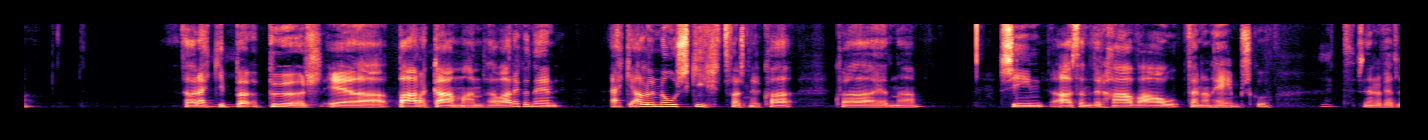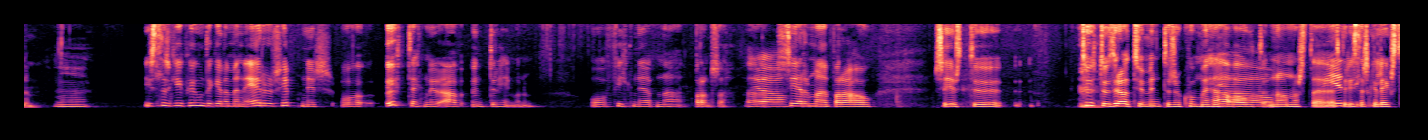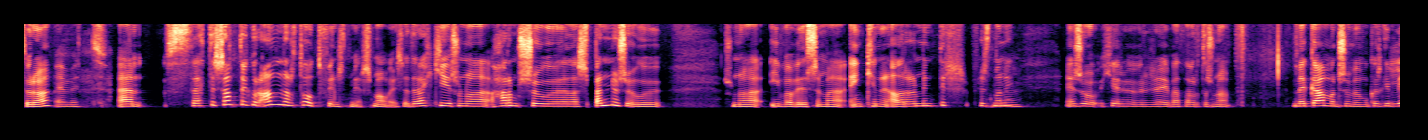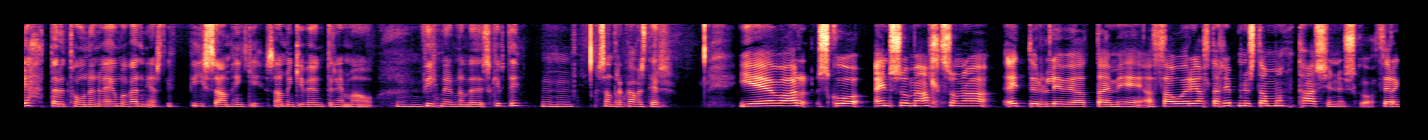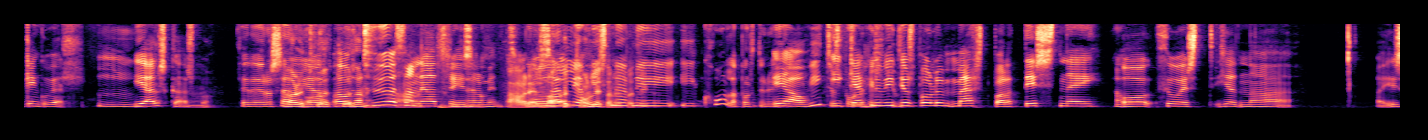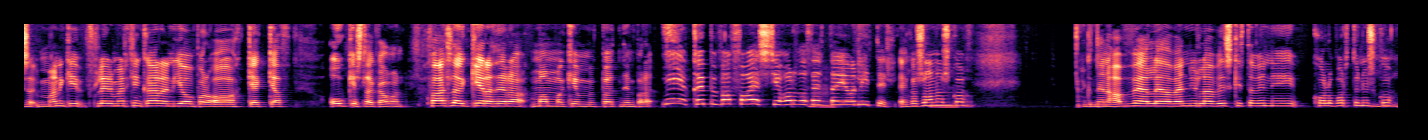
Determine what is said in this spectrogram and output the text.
það var ekki bö- böl eða bara gaman, það var einhvern veginn ekki alveg nóg skýrt fannst mér hvað, hvaða hérna, sín aðstandur hafa á þennan heim sko, sem þeir eru að fjallum. Nei. Íslenski kvikmyndagerðamenn eru hrifnir og uppteknir af undurheimunum og fíknefna bransa. Það Já. sér maður bara á síðustu 20-30 myndur sem komið að hafa út nánast eftir íslenska. Einmitt. En þetta er samt einhver annar tótt finnst mér smávegis. Þetta er ekki svona harmsögu eða spennusögu svona ívafið sem að einkennir aðrar myndir finnst manni. Eins og hér hefur verið reyfa þá er þetta svona með gamansumum og kannski léttari tón en við eigum að venjast í því samhengi, samhengi við undirheima og mm -hmm. fíknirna með skipti. Sandra, hvað fannst þér? Ég var sko eins og með allt svona eiturlifja dæmi að þá er ég alltaf hrifnust á montasinu sko þegar það gengur vel. Ég elska það sko. Að Það voru tvö- þannig? aðtrið í þessari mynd. Það var eiginlega Og- selja bara í, í kólaportinu, Já, í í gegnum vídeospólum mert bara Disney og þú veist, hérna man ekki fleiri merkingar en ég var bara, ó, geggjað. Ógeðslega gaman. Hvað ætlaði að gera þegar mamma kemur með börnin bara, ég kaupi Vaffa S, ég horfði á þetta, ég var lítil. Eitthvað svona, sko. Einhvern veginn afvegalega venjulega viðskiptavinni í kólaportinu, sko.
